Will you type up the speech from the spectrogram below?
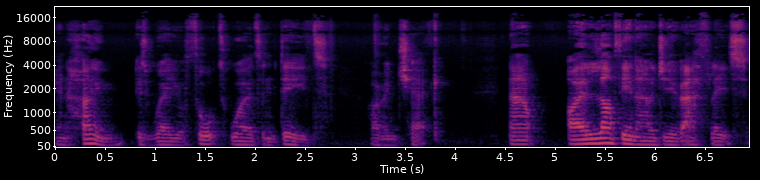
And home is where your thoughts, words, and deeds are in check. Now, I love the analogy of athletes.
